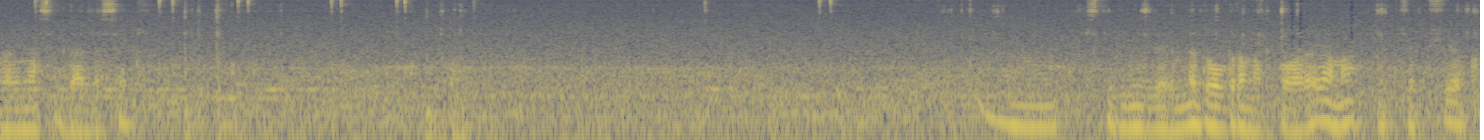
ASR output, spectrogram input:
Burayı nasıl ilerlesek? Hmm, İstediğimiz verimle dolduramadık bu arayı ama yapacak bir şey yok.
